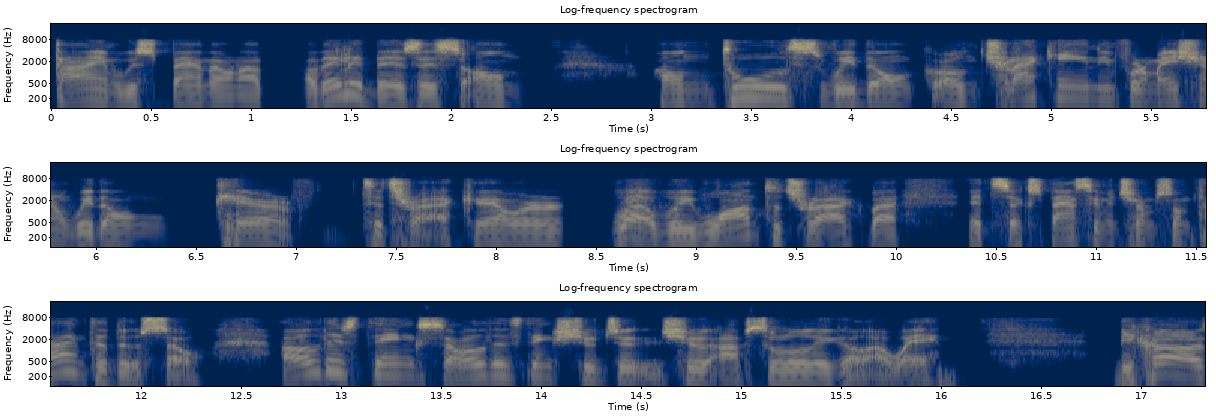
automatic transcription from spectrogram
time we spend on a, a daily basis on on tools we don't on tracking information we don't care to track or well we want to track but it's expensive in terms of time to do so all these things all these things should should absolutely go away because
